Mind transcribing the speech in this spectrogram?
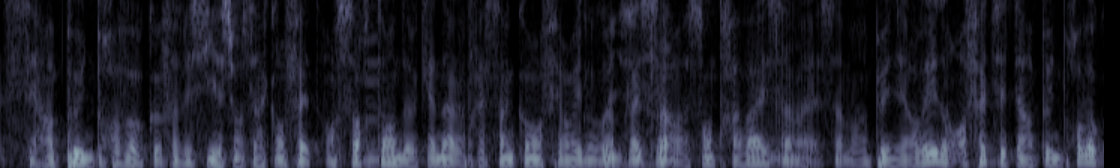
c'est un peu une provoque of investigation, c'est-à-dire qu'en fait, en sortant mm. de Canal après 5 ans enfermé dans un placard sans travail, ça m'a un peu énervé. Donc, en fait, c'était un peu une provoque.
